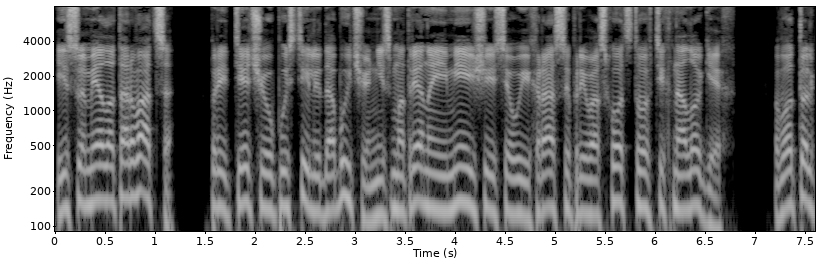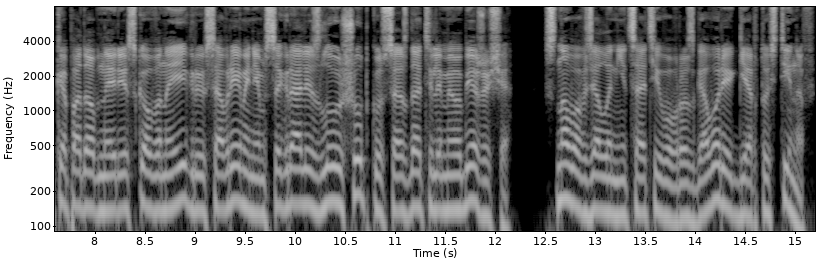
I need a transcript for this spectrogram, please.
и сумел оторваться, Предтечи упустили добычу, несмотря на имеющееся у их расы превосходство в технологиях. Вот только подобные рискованные игры со временем сыграли злую шутку с создателями убежища. Снова взял инициативу в разговоре Герт Устинов.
